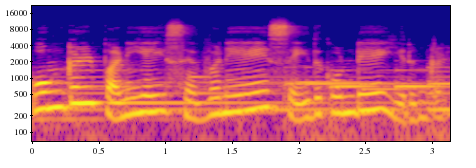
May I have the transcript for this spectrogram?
உங்கள் பணியை செவ்வனே செய்து கொண்டே இருங்கள்.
